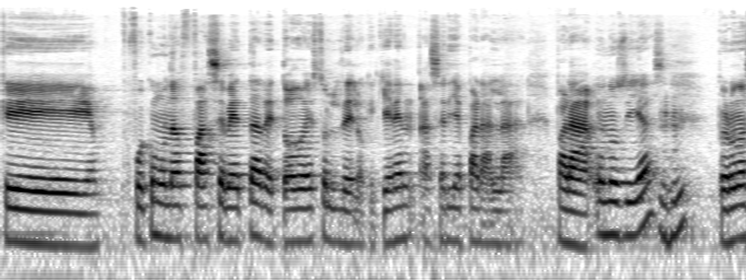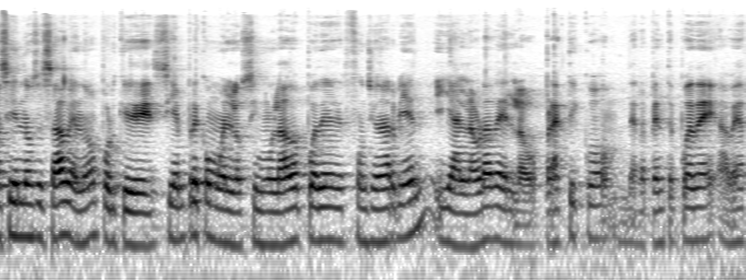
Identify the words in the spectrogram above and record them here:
que fue como una fase beta de todo esto, de lo que quieren hacer ya para, la, para unos días, pero aún así no se sabe, ¿no? Porque siempre como en lo simulado puede funcionar bien y a la hora de lo práctico de repente puede haber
